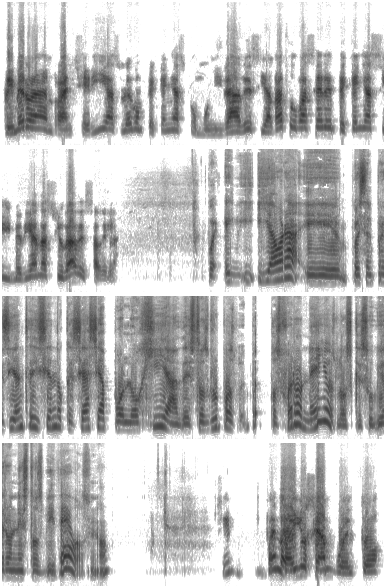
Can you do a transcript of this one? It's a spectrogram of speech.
primero eran rancherías, luego en pequeñas comunidades y al rato va a ser en pequeñas y medianas ciudades, Adela. Pues, y, ahora, eh, pues el presidente diciendo que se hace apología de estos grupos, pues fueron ellos los que subieron estos videos, ¿no? Sí, bueno, ellos se han vuelto,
